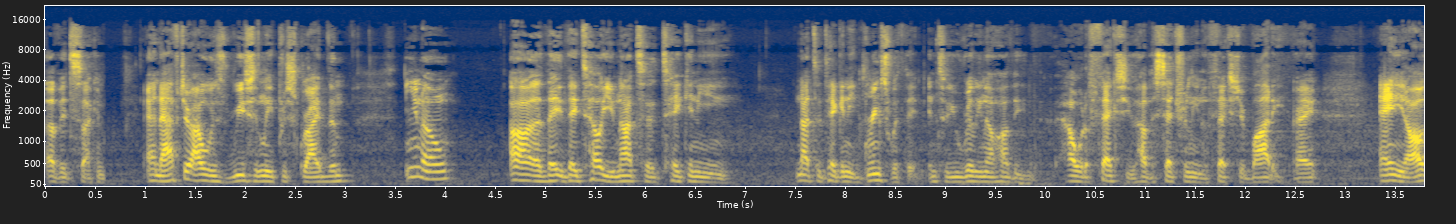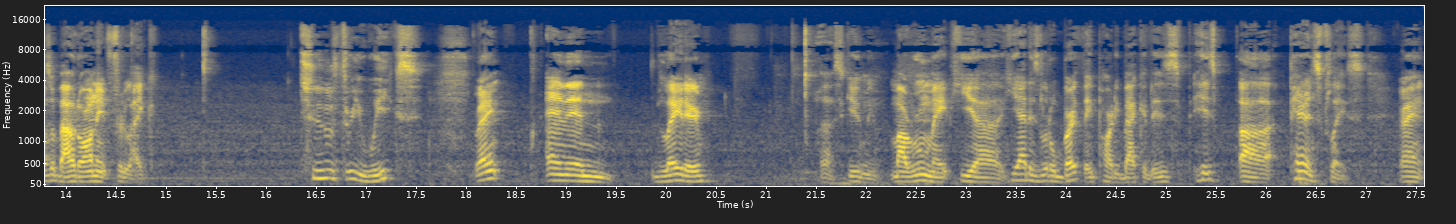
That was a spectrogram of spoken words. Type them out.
of it sucking. And after I was recently prescribed them, you know, uh, they, they tell you not to take any, not to take any drinks with it until you really know how the, how it affects you, how the sertraline affects your body, right? And, you know, I was about on it for like two, three weeks, right? And then later, uh, excuse me, my roommate, he uh, he had his little birthday party back at his his uh, parents' place, right?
